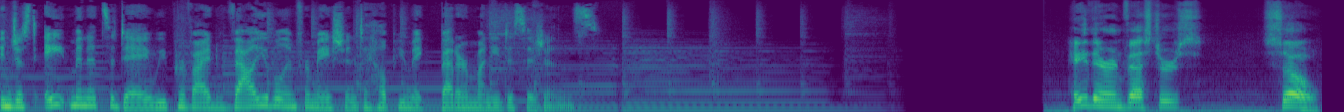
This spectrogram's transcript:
In just eight minutes a day, we provide valuable information to help you make better money decisions. Hey there, investors. So,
